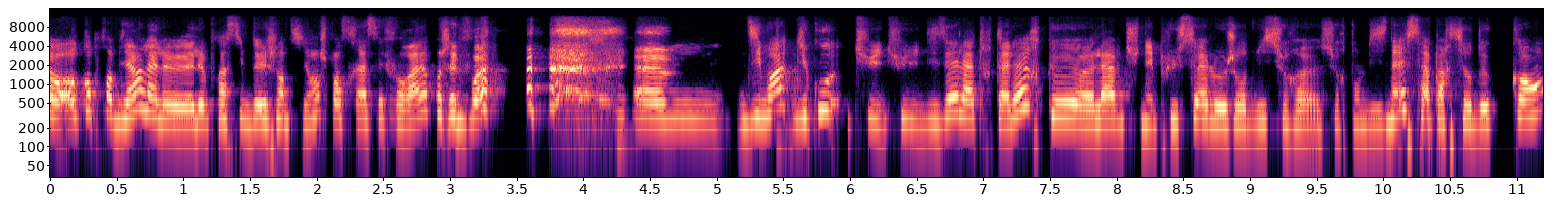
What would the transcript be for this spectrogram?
on comprend bien là, le, principe de l'échantillon. Je penserai à Sephora la prochaine fois. Euh, dis-moi, du coup, tu, disais là tout à l'heure que euh, là, tu n'es plus seule aujourd'hui sur, sur ton business. À partir de quand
